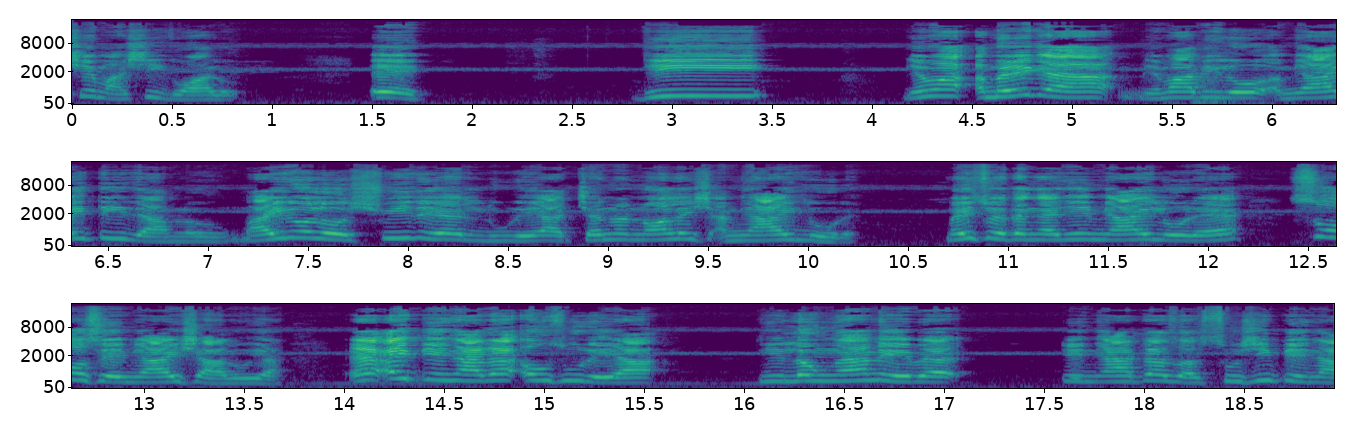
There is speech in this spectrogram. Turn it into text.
ရှေ့မှာရှိသွားလို့အေးဒီမြန်မာအမေရိကန်ကမြန်မာပြည်လိုအများကြီးသိကြမလို့မိုင်းတို့လိုရွှီးတဲ့လူတွေက general knowledge အများကြီးလိုတယ်မိတ်ဆွေတငယ်ချင်းအများကြီးလိုတယ် source တွေအများကြီးရှာလို့ရအဲအဲ့ပညာတဲ့အုပ်စုတွေကဒီလုပ်ငန်းတွေပဲပ ညာတတ်ဆိုဆူရှိပညာ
